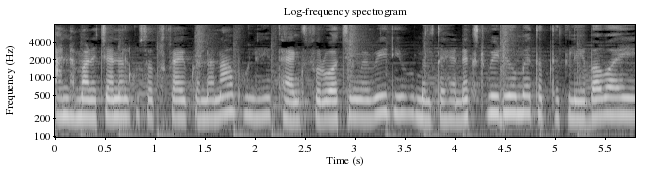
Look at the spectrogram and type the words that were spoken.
एंड हमारे चैनल को सब्सक्राइब करना ना भूलें। Thanks for watching my video मिलते हैं नेक्स्ट वीडियो में। तब तक के लिए बाय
